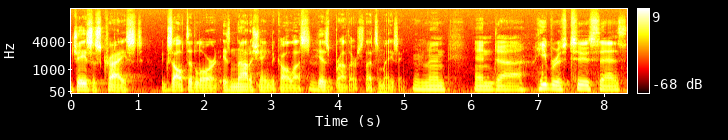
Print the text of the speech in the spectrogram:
Jesus Christ, exalted Lord, is not ashamed to call us mm-hmm. his brothers. That's amazing. Amen. And uh, Hebrews 2 says,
